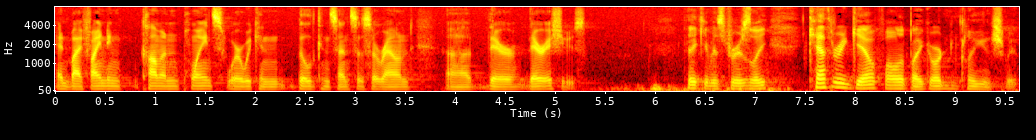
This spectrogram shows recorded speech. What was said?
and by finding common points where we can build consensus around uh, their, their issues. Thank you, Mr. Risley. Katherine Gayle, followed by Gordon Klingenschmitt.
